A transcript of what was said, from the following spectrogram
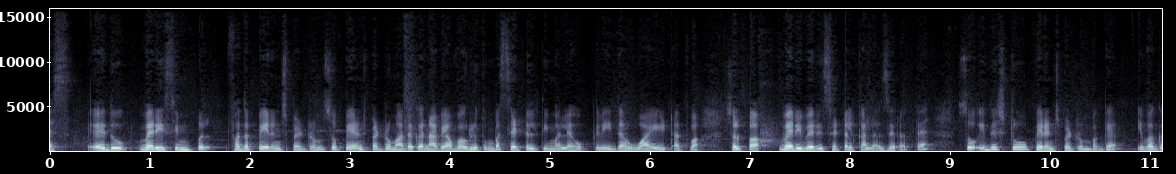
ಎಸ್ ಇದು very simple for the parents bedroom so parents bedroom ಆದಾಗ ನಾವು ಯಾವಾಗಲೂ ತುಂಬ ಸೆಟಲ್ ಥೀಮಲ್ಲೇ ಹೋಗ್ತೀವಿ. ಇದರ್ ವೈಟ್ ಅಥವಾ ಸ್ವಲ್ಪ ವೆರಿ ವೆರಿ ಸೆಟಲ್ ಕಲರ್ಸ್ ಇರುತ್ತೆ. ಸೊ ಇದಿಷ್ಟು ಪೇರೆಂಟ್ಸ್ ಬೆಡ್ರೂಮ್ ಬಗ್ಗೆ. ಇವಾಗ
